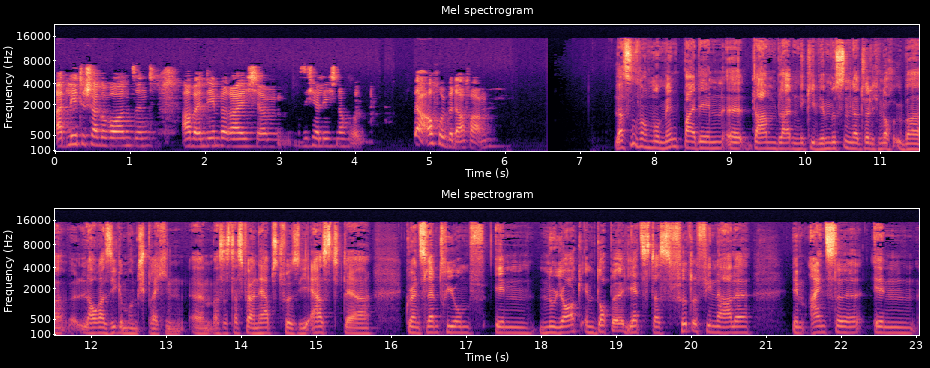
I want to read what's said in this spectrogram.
athletischer geworden sind, aber in dem Bereich ähm, sicherlich noch ja, Aufholbedarf haben. Lass uns noch einen Moment bei den äh, Damen bleiben, Niki. Wir müssen natürlich noch über Laura Siegemund sprechen. Ähm, was ist das für ein Herbst für sie? Erst der Grand Slam Triumph in New York im Doppel, jetzt das Viertelfinale im Einzel in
